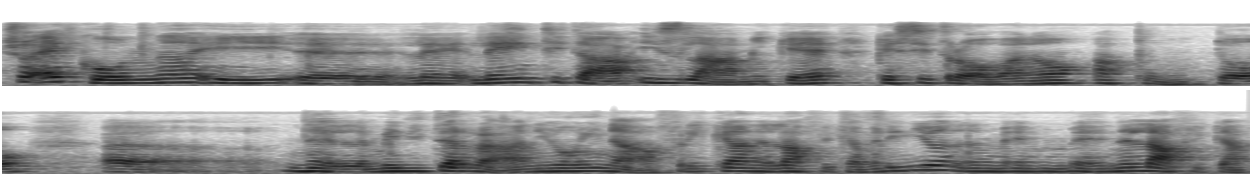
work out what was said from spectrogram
cioè con i, eh, le, le, entità islamiche che si trovano appunto eh, nel Mediterraneo, in Africa, nell'Africa, nell'Africa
